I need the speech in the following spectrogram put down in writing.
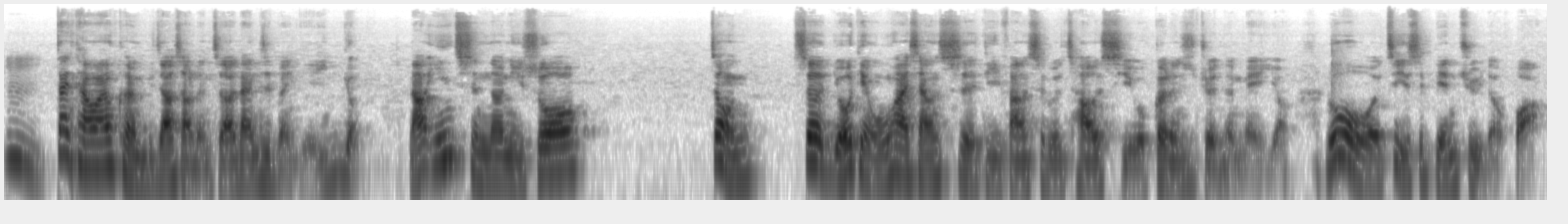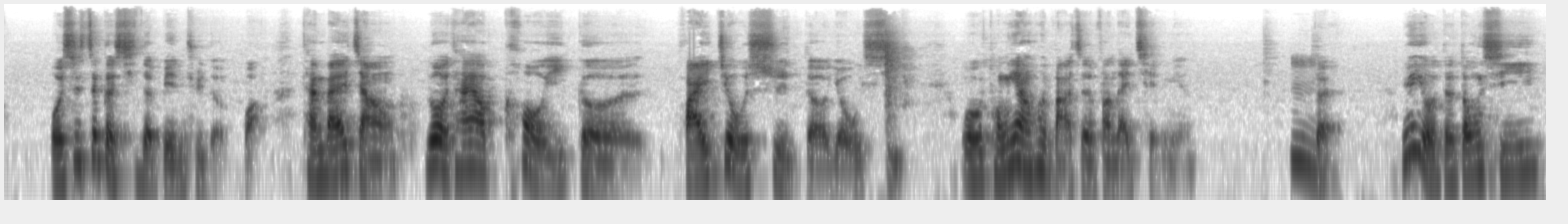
嗯，在台湾可能比较少人知道，但日本也有。然后因此呢，你说这种这有点文化相似的地方是不是抄袭？我个人是觉得没有。如果我自己是编剧的话，我是这个戏的编剧的话，坦白讲，如果他要扣一个怀旧式的游戏。我同样会把这个放在前面，嗯，对，因为有的东西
